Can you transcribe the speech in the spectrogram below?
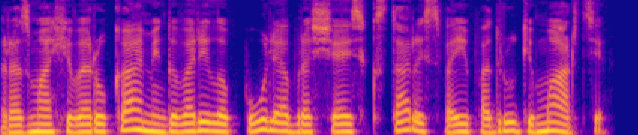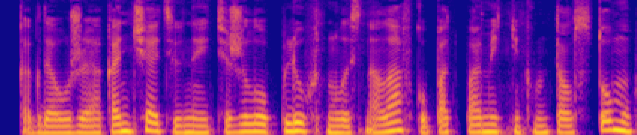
Размахивая руками, говорила Поля, обращаясь к старой своей подруге Марте, когда уже окончательно и тяжело плюхнулась на лавку под памятником Толстому,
